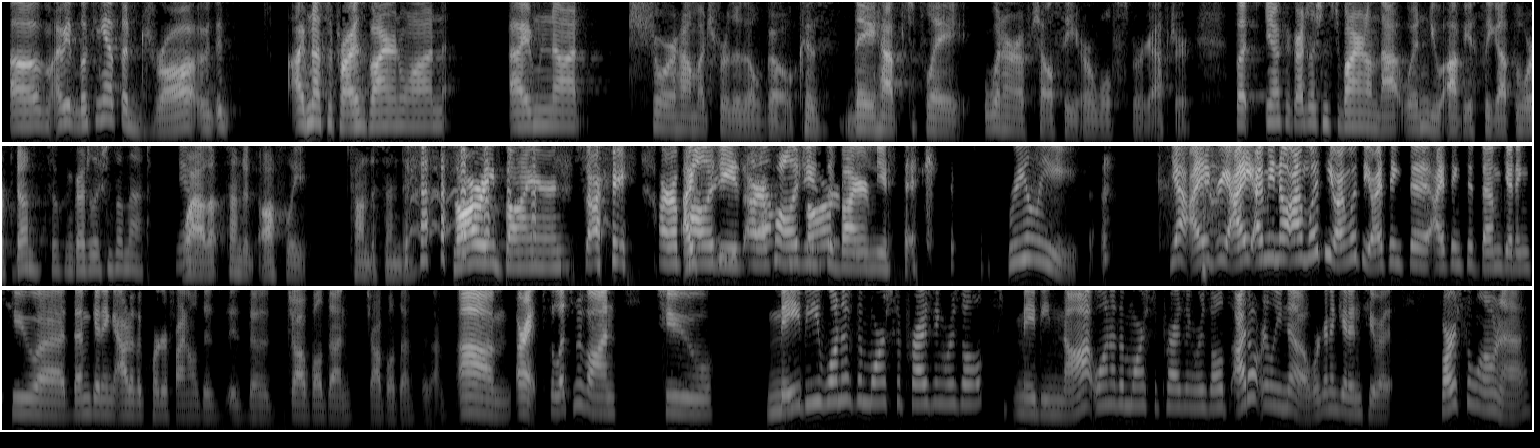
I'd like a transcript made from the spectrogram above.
Um, I mean, looking at the draw, it, I'm not surprised Bayern won. I'm not sure how much further they'll go because they have to play winner of Chelsea or Wolfsburg after. But you know, congratulations to Bayern on that win. You obviously got the work done, so congratulations on that. Yeah. Wow, that sounded awfully condescending. Sorry, Bayern. Sorry, our apologies. Our apologies sorry. to Bayern Munich. really? Yeah, I agree. I I mean, no, I'm with you. I'm with you. I think that I think that them getting to uh them getting out of the quarterfinals is is a job well done. Job well done for them. Um. All right, so let's move on to maybe one of the more surprising results, maybe not one of the more surprising results. I don't really know. We're gonna get into it. Barcelona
